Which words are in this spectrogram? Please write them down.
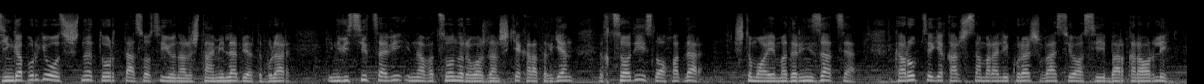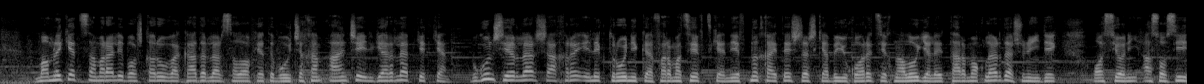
Singapurga o'sishni to'rtta asosiy yo'nalish ta'minlab berdi. Bular investitsiyaviy innovatsion rivojlanishga qaratilgan iqtisodiy islohotlar ijtimoiy modernizatsiya korrupsiyaga qarshi samarali kurash va siyosiy barqarorlik. Mamlakat samarali boshqaruv va kadrlar salohiyati bo'yicha ham ancha ilgarilab ketgan. Bugun sherlar shahri elektronika farmatsevtika neftni qayta ishlash kabi yuqori texnologiyali tarmoqlarda shuningdek osiyoning asosiy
